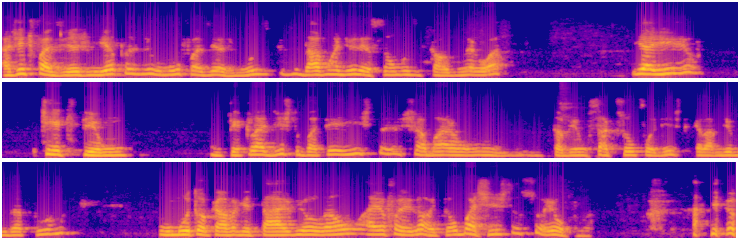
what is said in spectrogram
a gente fazia as letras e o Mu fazia as músicas e dava uma direção musical do negócio. E aí eu tinha que ter um um tecladista, um baterista, chamaram um, também um saxofonista, que era amigo da turma. O Mu tocava guitarra e violão, aí eu falei, não, então o baixista sou eu, pô. Aí eu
